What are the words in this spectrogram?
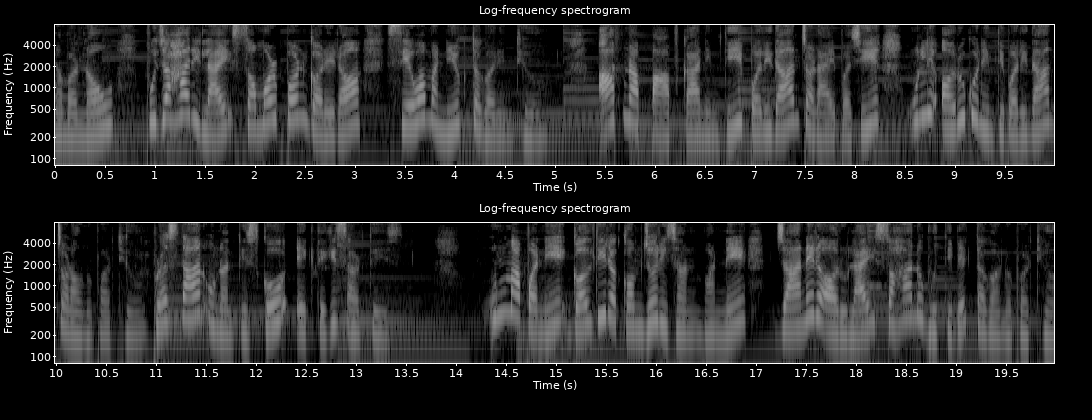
नम्बर नौ पुजाहारीलाई समर्पण गरेर सेवामा नियुक्त गरिन्थ्यो। आफ्ना पापका निम्ति बलिदान चढाएपछि उनले अरूको निम्ति बलिदान चढाउनु पर्थ्यो। प्रस्थान उन्तिसको एकदेखि सडतिस। उनमा पनि गल्ती र कमजोरी छन् भन्ने जानेर अरूलाई सहानुभूति व्यक्त गर्नु पर्थ्यो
